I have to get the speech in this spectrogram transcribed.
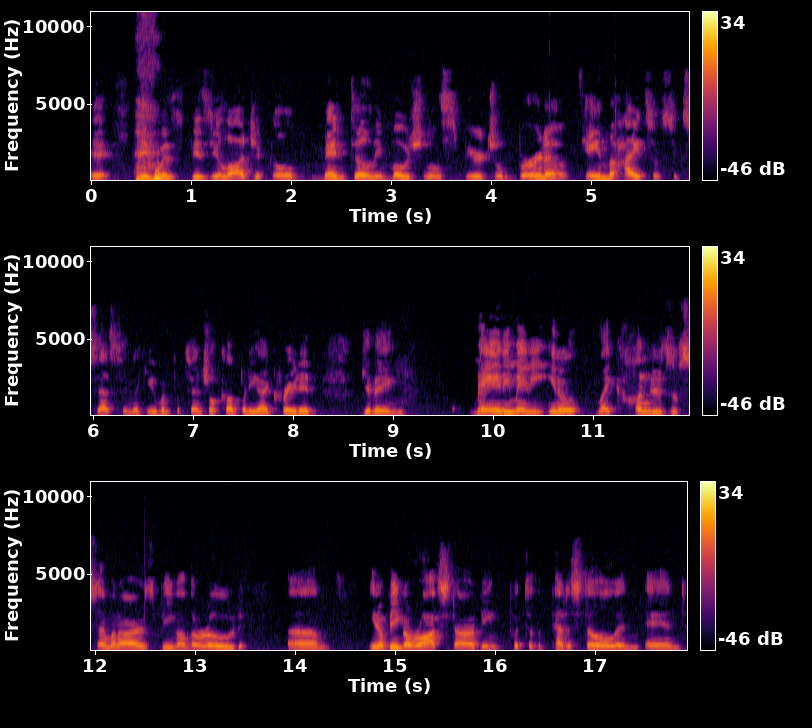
it, it was physiological, mental, emotional, spiritual burnout. Came the heights of success in the human potential company I created, giving many, many, you know, like hundreds of seminars, being on the road, um, you know, being a rock star, being put to the pedestal, and and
